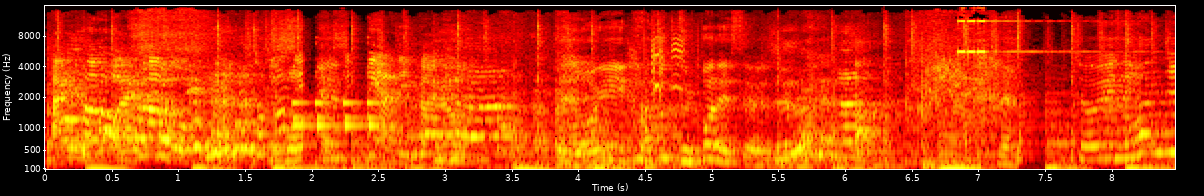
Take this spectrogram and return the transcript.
알사고 알사고. 첫 번째 이 아닌가요? 거의 바둑 둘 뻔했어요 지금. 저희는 현지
